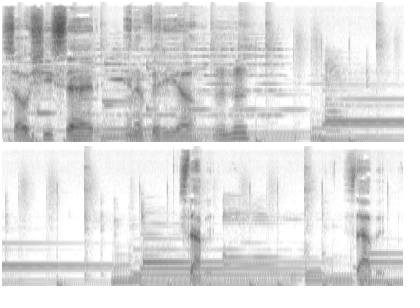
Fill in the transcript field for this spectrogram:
So she said in a video mm-hmm. Stop it. Stop it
